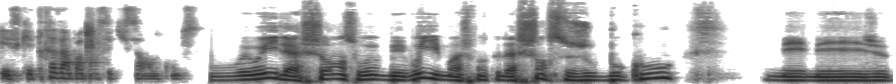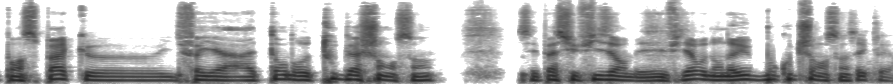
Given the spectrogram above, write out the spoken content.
Et ce qui est très important, c'est qu'il s'en rende compte. Oui, oui, la chance, oui, mais oui, moi je pense que la chance joue beaucoup, mais, mais je pense pas qu'il faille attendre toute la chance. Hein. C'est pas suffisant, mais finalement, on a eu beaucoup de chance, hein, c'est clair.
